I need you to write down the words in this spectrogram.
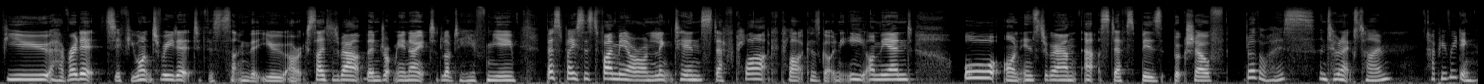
if you have read it, if you want to read it, if this is something that you are excited about, then drop me a note. I'd love to hear from you. Best places to find me are on LinkedIn, Steph Clarke. Clarke has got an E on the end, or on Instagram at Steph's Biz Bookshelf. But otherwise, until next time, happy reading.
